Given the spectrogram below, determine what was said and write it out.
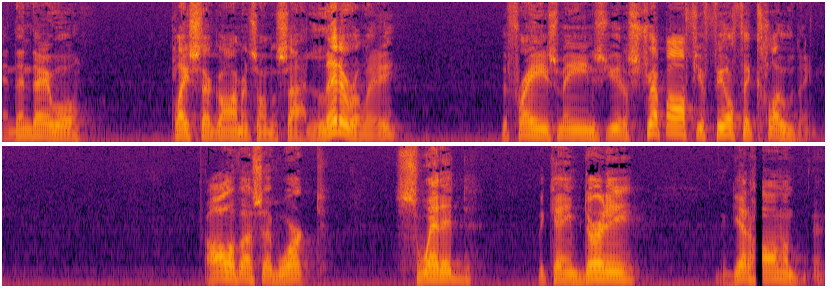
And then they will place their garments on the side. Literally, the phrase means you to strip off your filthy clothing. All of us have worked, sweated, became dirty, and get home and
